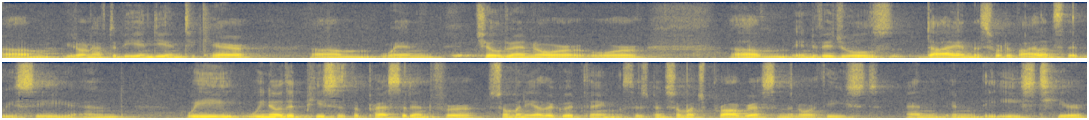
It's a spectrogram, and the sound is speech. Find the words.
um, you don't have to be Indian to care um, when children or or um, individuals die in the sort of violence that we see and. We, we know that peace is the precedent for so many other good things. There's been so much progress in the Northeast and in the East here.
